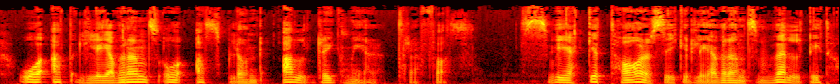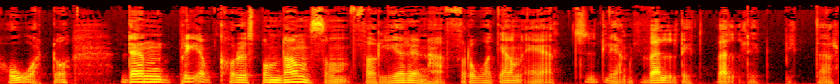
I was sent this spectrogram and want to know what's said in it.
och att Leverens och Asplund aldrig mer träffas. Sveket tar Sigurd Leverens väldigt hårt och Den brevkorrespondens som följer i den här frågan är tydligen väldigt, väldigt bitter.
